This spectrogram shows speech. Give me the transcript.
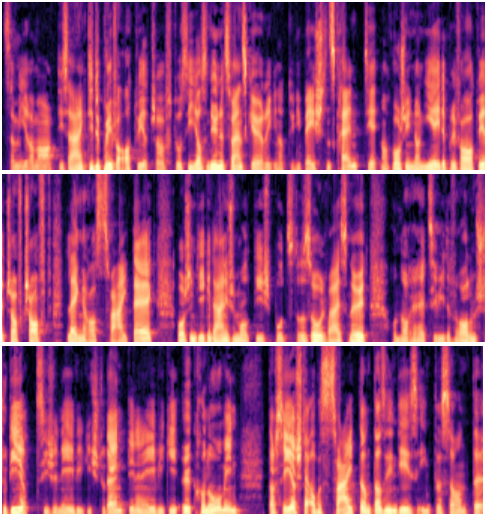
Samira Marti sagt, in der Privatwirtschaft, wo sie als 29-Jährige natürlich bestens kennt. Sie hat noch wahrscheinlich noch nie in der Privatwirtschaft geschafft, länger als zwei Tage. Wahrscheinlich irgendeiner schon mal Tisch putzt oder so, ich weiß nicht. Und nachher hat sie wieder vor allem studiert. Sie ist eine ewige Studentin, eine ewige Ökonomin. Das Erste. Aber das Zweite, und das sind die interessanten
